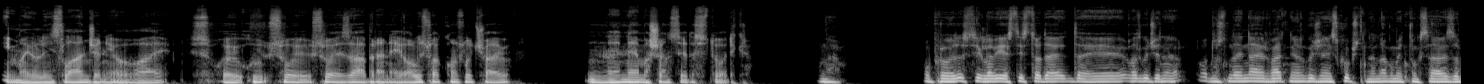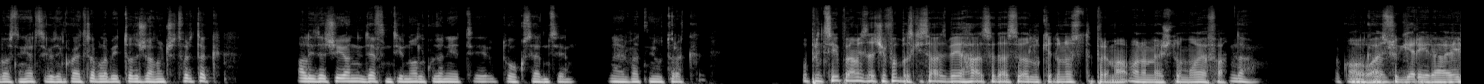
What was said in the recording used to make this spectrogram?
imaju li Islanđani ovaj, svoje, svoje, svoje zabrane, ali u svakom slučaju ne, nema šanse da se to odigra. Da. Upravo stigla vijest isto da je, da je odgođena, odnosno da je najvjerojatnije odgođena i Skupština Nogometnog saveza Bosne i Hercegovine koja je trebala biti održana u četvrtak, ali da će i oni definitivno odluku donijeti u toku sedmice, najvjerojatnije utorak. U principu ja mislim da će Futbolski savez BiH sada se odluke donositi prema onome što mu UEFA Da. Kako ovaj, sugerira i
